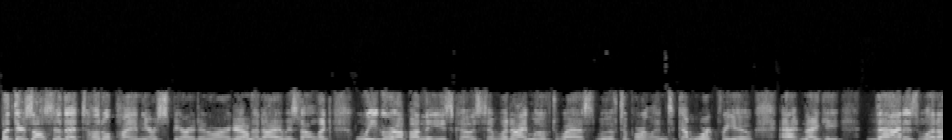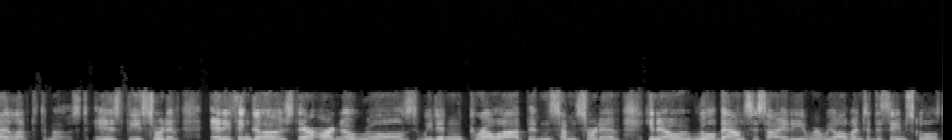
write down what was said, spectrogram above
But there's also that total pioneer spirit in Oregon Yep. that I always felt like we grew up on the East Coast, and when I moved west, moved to Portland to come work for you at Nike, that is what I loved the most. Is the sort of anything goes. There are no rules. We didn't grow up in some sort of you know rule bound society where we all went to the same schools.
